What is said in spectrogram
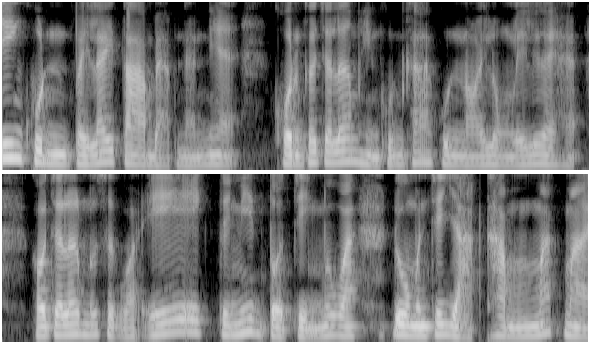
ยิ่งคุณไปไล่ตามแบบนั้นเนี่ย คนก็จะเริ่มเห็นคุณค่าคุณน้อยลงเรื่อยๆฮะเขาจะเริ่มรู้สึกว่า เอ๊ะตัวนี้ตัวจริงเมื่อว่าดูมันจะอยากทำมากมาย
